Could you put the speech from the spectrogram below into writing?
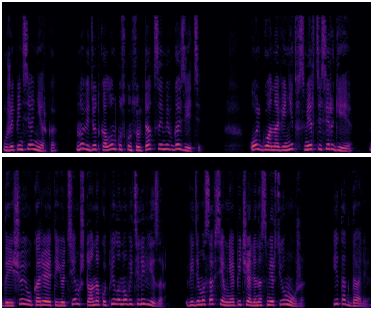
уже пенсионерка, но ведет колонку с консультациями в газете. Ольгу она винит в смерти Сергея, да еще и укоряет ее тем, что она купила новый телевизор, видимо, совсем не опечалена смертью мужа, и так далее.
